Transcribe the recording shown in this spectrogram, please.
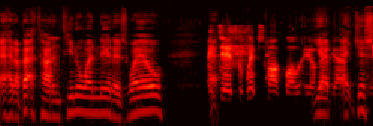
It had a bit of Tarantino in there as well. It did the whip smart quality of Yeah, it. Yeah, it just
